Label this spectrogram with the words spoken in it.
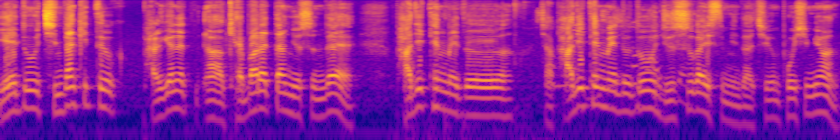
얘도 진단키트 발견했 아, 개발했다는 뉴스인데 바디텍매드 자 바디텍매드도 뉴스가 있습니다. 지금 보시면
